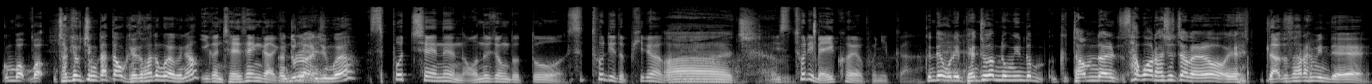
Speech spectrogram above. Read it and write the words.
그럼 뭐, 뭐 자격증 땄다고 계속 하는 거야, 그냥? 이건 제 생각인데. 눌러 앉은 거야? 스포츠에는 어느 정도 또 스토리도 필요하거든요. 아, 참. 이 스토리 메이커예요 보니까. 근데 우리 벤투 감독님도 그 다음 날 사과를 하셨잖아요. 예, 나도 사람인데.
